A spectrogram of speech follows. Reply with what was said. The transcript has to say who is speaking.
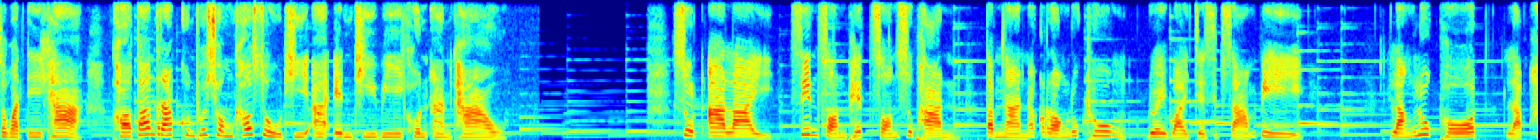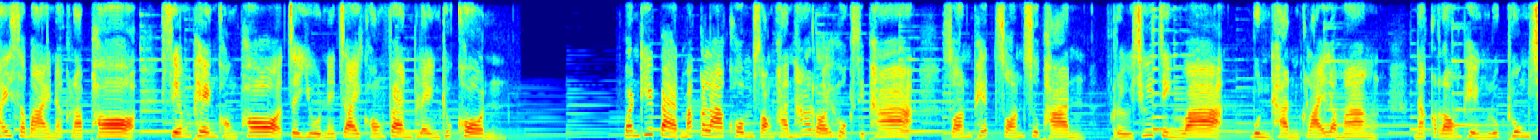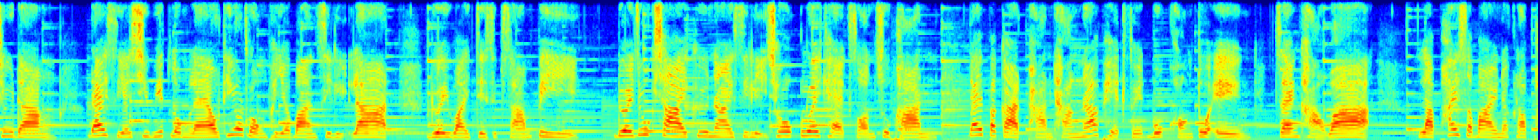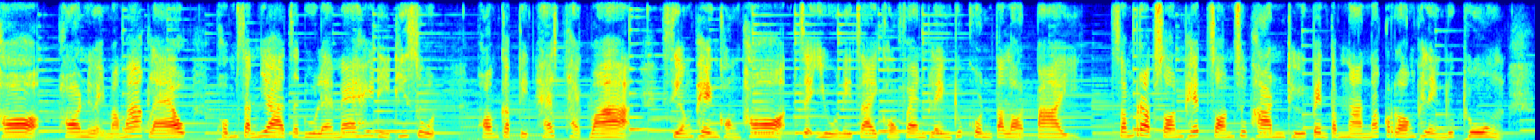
Speaker 1: สวัสดีค่ะ ขอต้อนรับคุณผู้ชมเข้าสู่ TRN TV คนอ่านข่าว สุดอาลัย สิ้นสอนเพชรสอนสุพรรณตำนานนักร้องลูกทุ่ง ด้วยวัย 73 ปี หลังลูกโพสหลับให้สบายนะครับพ่อ เสียงเพลงของพ่อจะอยู่ในใจของแฟนเพลงทุกคนวันที่ 8 มกราคม 2565 สอนเพชรสอนสุพรรณ หรือชื่อจริงว่า บุญทันคล้ายละมั่ง นักร้องเพลงลูกทุ่งชื่อดัง ได้เสียชีวิตลงแล้วที่โรงพยาบาลสิริราช ด้วยวัย 73 ปี โดยลูกชายคือนายสิริโชคกล้วยแขกสอนสุพรรณได้ประกาศผ่านทางหน้าเพจเฟซบุ๊กของตัวเอง แจ้งข่าวว่า หลับให้สบายนะครับพ่อ พ่อเหนื่อยมามากแล้ว ผมสัญญาจะดูแลแม่ให้ดีที่สุด พร้อมกับติดแฮชแท็กว่า เสียงเพลงของพ่อจะอยู่ในใจของแฟนเพลงทุกคนตลอดไป สำหรับสอนเพชรสอนสุพรรณถือเป็นตำนานนักร้องเพลงลูกทุ่ง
